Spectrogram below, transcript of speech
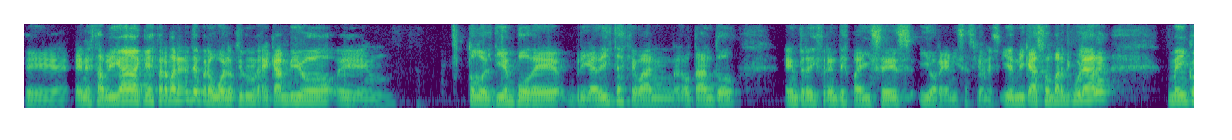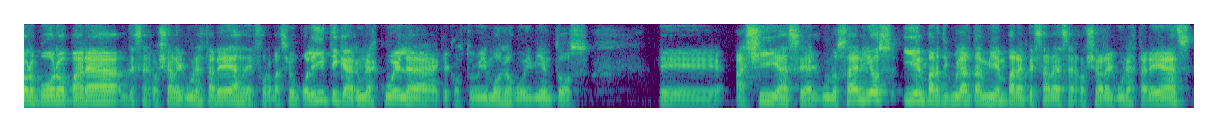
eh, en esta brigada que es permanente, pero bueno, tiene un recambio eh, todo el tiempo de brigadistas que van rotando entre diferentes países y organizaciones. Y en mi caso en particular, me incorporo para desarrollar algunas tareas de formación política en una escuela que construimos los movimientos eh, allí hace algunos años y en particular también para empezar a desarrollar algunas tareas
